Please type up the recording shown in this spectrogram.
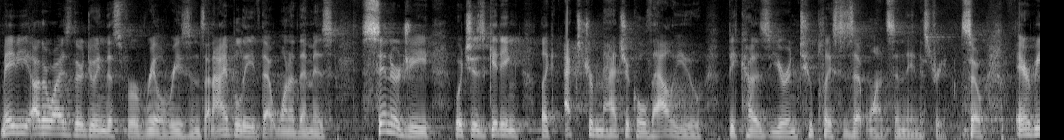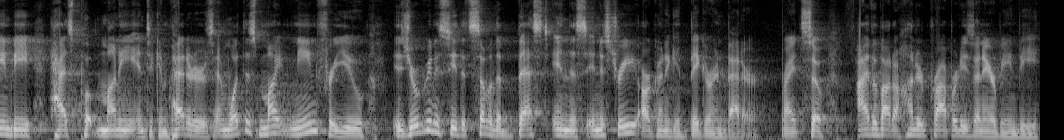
Maybe otherwise they're doing this for real reasons. And I believe that one of them is synergy, which is getting like extra magical value because you're in two places at once in the industry. So Airbnb has put money into competitors. And what this might mean for you is you're going to see that some of the best in this industry are going to get bigger and better right? So I have about 100 properties on Airbnb,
